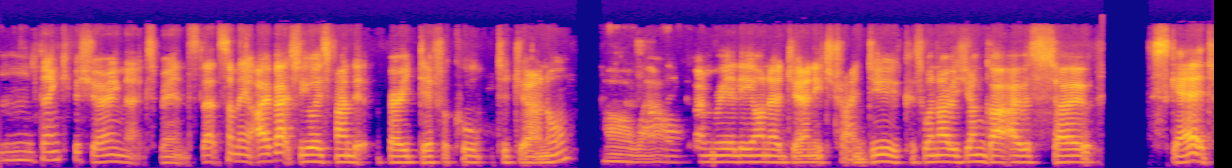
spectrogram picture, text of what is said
Mm, thank you for sharing that experience. That's something I've actually always found it very difficult to journal. Oh, wow. I'm really on a journey to try and do because when I was younger, I was so scared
